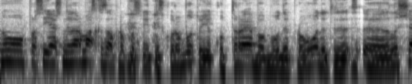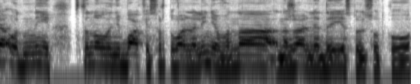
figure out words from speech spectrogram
Ну просто я ж не дарма сказав про просвітницьку роботу, яку треба буде проводити. Е, Лише одні встановлені баки, сортувальна лінія, вона, на жаль, не дає 100%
